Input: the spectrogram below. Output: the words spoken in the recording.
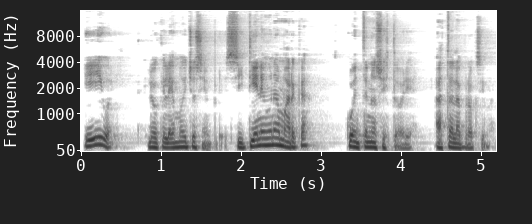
Y bueno, lo que les hemos dicho siempre, si tienen una marca, cuéntenos su historia. Hasta la próxima.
